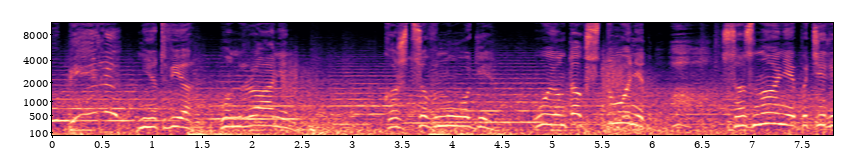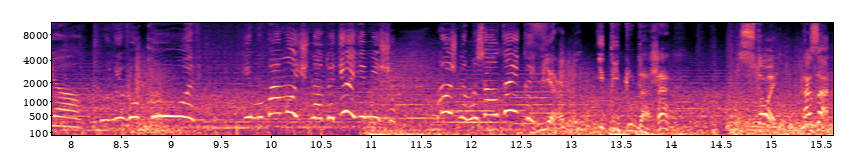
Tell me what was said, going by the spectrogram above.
убили? Нет, Вер, он ранен Кажется, в ноги Ой, он так стонет Сознание потерял У него кровь Ему помочь надо, дядя Миша Можно мы с Алтайкой? Вера, ну и ты туда же, а? Стой, назад!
